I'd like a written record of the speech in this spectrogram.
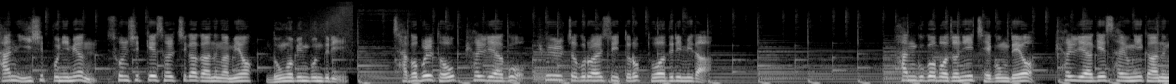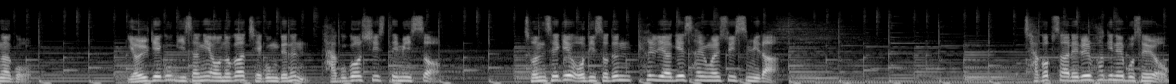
단 20분이면 손쉽게 설치가 가능하며 농업인분들이 작업을 더욱 편리하고 효율적으로 할 수 있도록 도와드립니다. 한국어 버전이 제공되어 편리하게 사용이 가능하고 10개국 이상의 언어가 제공되는 다국어 시스템이 있어 전 세계 어디서든 편리하게 사용할 수 있습니다. 작업 사례를 확인해 보세요.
